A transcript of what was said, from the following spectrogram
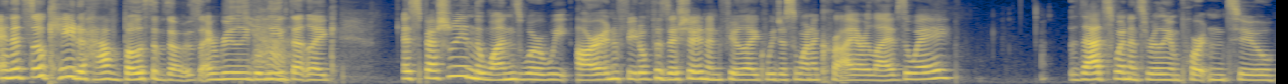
and it's okay to have both of those. I really Yeah. believe that like especially in the ones where we are in a fetal position and feel like we just want to cry our lives away, that's when it's really important to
